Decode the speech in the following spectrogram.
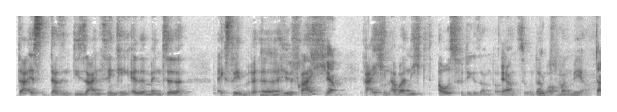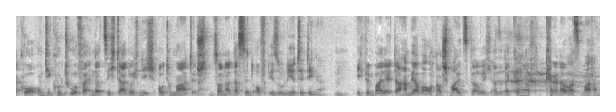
da, ist, da sind Design Thinking Elemente extrem äh, mhm. hilfreich. Ja reichen aber nicht aus für die Gesamtorganisation. Ja. Da braucht man mehr. D'accord. Und die Kultur verändert sich dadurch nicht automatisch, Nein. sondern das sind oft isolierte Dinge. Mhm. Ich bin bei dir. Da haben wir aber auch noch Schmalz, glaube ich. Also da können wir, können wir noch was machen.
